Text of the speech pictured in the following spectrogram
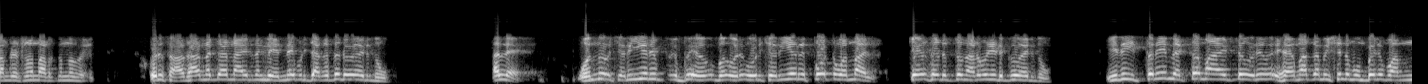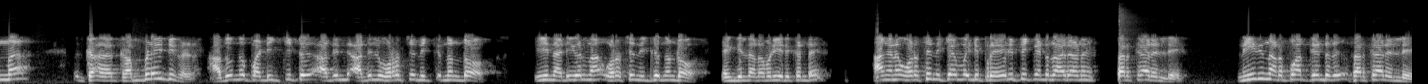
സംരക്ഷണം നടത്തുന്നത് ഒരു സാധാരണക്കാരനായിരുന്നെങ്കിൽ എന്നെ പിടിച്ച് അകത്തിടുമായിരുന്നു അല്ലേ? ഒന്ന് ചെറിയൊരു ഒരു ചെറിയ റിപ്പോർട്ട് വന്നാൽ കേസെടുത്ത് നടപടി എടുക്കുമായിരുന്നു ഇത് ഇത്രയും വ്യക്തമായിട്ട് ഒരു ഹേമ കമ്മീഷന് മുമ്പിൽ വന്ന കംപ്ലൈന്റുകൾ അതൊന്ന് പഠിച്ചിട്ട് അതിൽ അതിൽ ഉറച്ചു നിൽക്കുന്നുണ്ടോ? ഈ നടികൾ ഉറച്ചു നിൽക്കുന്നുണ്ടോ? എങ്കിൽ നടപടി എടുക്കണ്ടേ? അങ്ങനെ ഉറച്ചു നിൽക്കാൻ വേണ്ടി പ്രേരിപ്പിക്കേണ്ടത് ആരാണ്? സർക്കാരല്ലേ. നീതി നടപ്പാക്കേണ്ടത് സർക്കാരല്ലേ.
